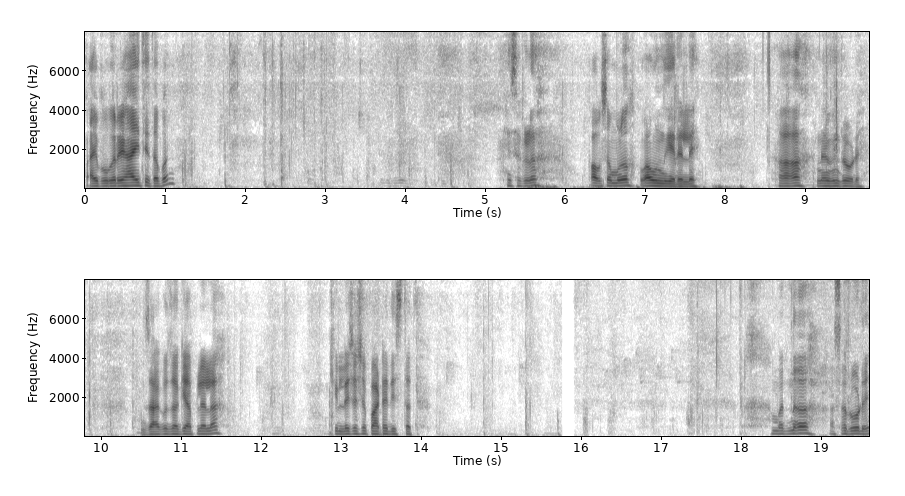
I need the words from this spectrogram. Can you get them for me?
पाईप वगैरे आहे तिथं पण. हे सगळं पावसामुळं वाहून गेलेलं आहे. हा नवीन रोड आहे. जागोजागी आपल्याला किल्ल्याच्या अशा पाट्या दिसतात. मधनं असा रोड आहे.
